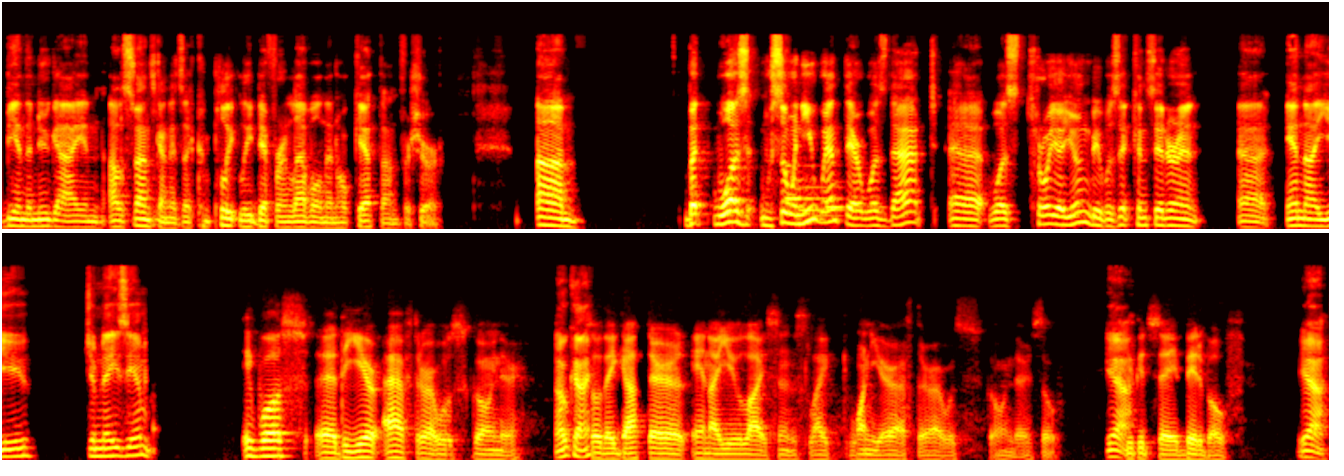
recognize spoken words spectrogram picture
being the new guy in Allsvenskan. It's a completely different level than Hockeyettan for sure. Um, but was so when you went there, was that uh, was Troja Ljungby? Was it considered an uh, NIU gymnasium? It was uh, the year after I was going there. Okay. So they got their NIU license like one year after I was going there. So yeah, you could say a bit of both. Yeah,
